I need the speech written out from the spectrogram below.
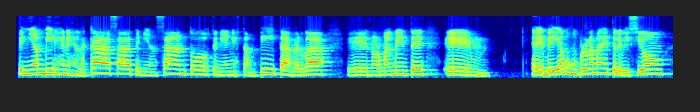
tenían vírgenes en la casa, tenían santos, tenían estampitas, ¿verdad? Eh, normalmente em, eh, veíamos un programa de televisión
